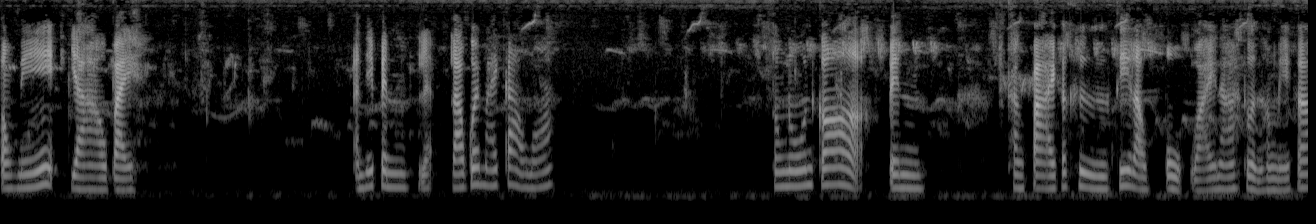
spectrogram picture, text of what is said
ตรงนี้ยาวไป อันนี้เป็นราวกล้วยไม้เก่าเนาะตรงนู้นก็เป็น ทางปลายก็คือที่เราปลูกไว้นะ ส่วนตรงนี้ก็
